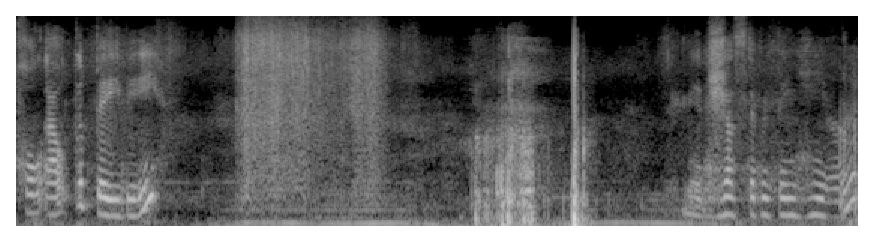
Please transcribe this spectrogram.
pull out the baby. Let me adjust everything here.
